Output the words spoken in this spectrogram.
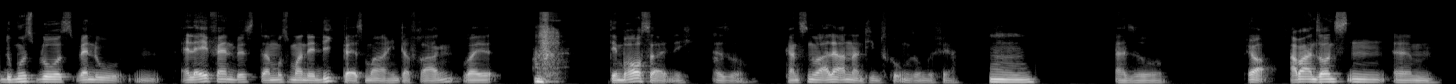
Du musst bloß, wenn du ein LA-Fan bist, dann muss man den League Pass mal hinterfragen, weil den brauchst du halt nicht. Also kannst nur alle anderen Teams gucken, so ungefähr. Mhm. Also, ja, aber ansonsten ähm,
